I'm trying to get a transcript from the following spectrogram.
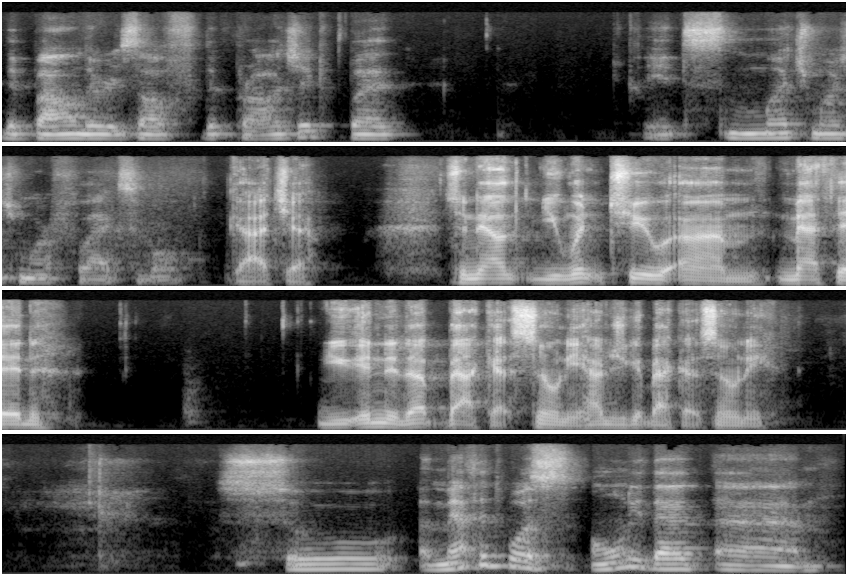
the boundaries of the project, but it's much much more flexible gotcha so now you went to um, method you ended up back at sony how did you get back at sony so a method was only that um,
